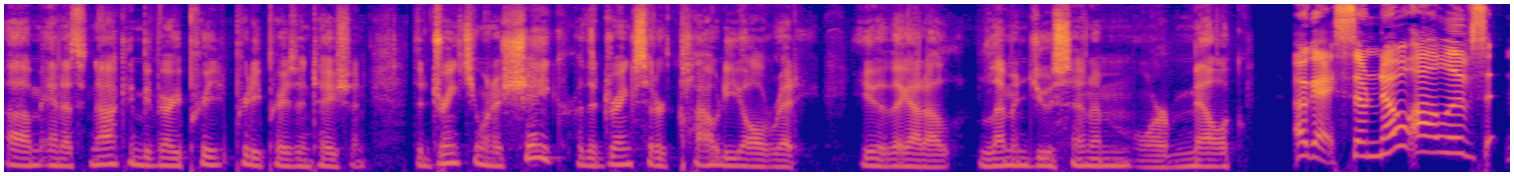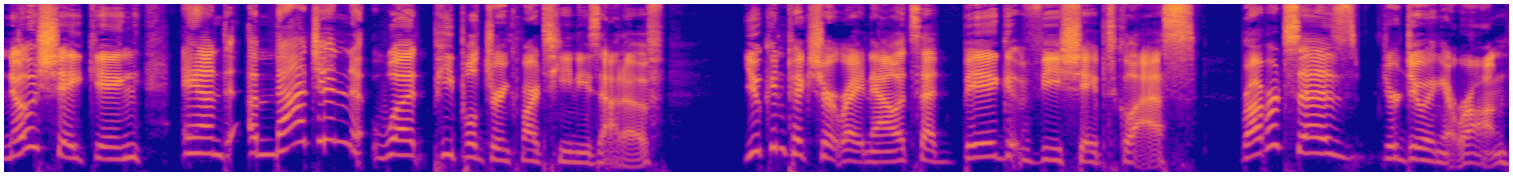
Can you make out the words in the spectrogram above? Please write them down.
um, and it's not going to be very pre- pretty presentation. The drinks you want to shake are the drinks that are cloudy already. Either they got a lemon juice in them or milk. Okay, so no olives, no shaking, and imagine what people drink martinis out of. You can picture it right now. It's that big V shaped glass. Robert says you're doing it wrong.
